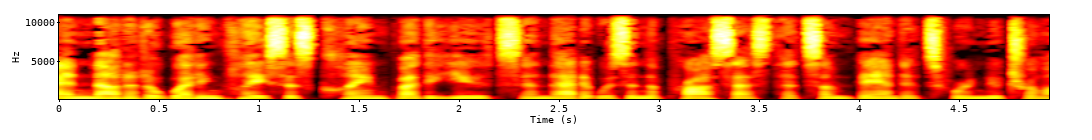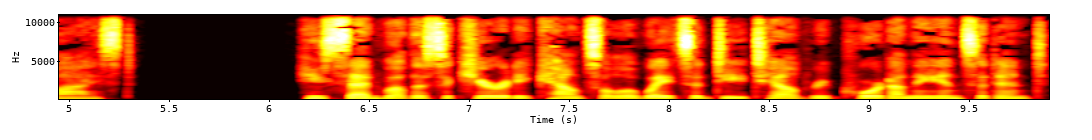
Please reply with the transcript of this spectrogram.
and not at a wedding place as claimed by the youths, and that it was in the process that some bandits were neutralized. He said while the Security Council awaits a detailed report on the incident,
